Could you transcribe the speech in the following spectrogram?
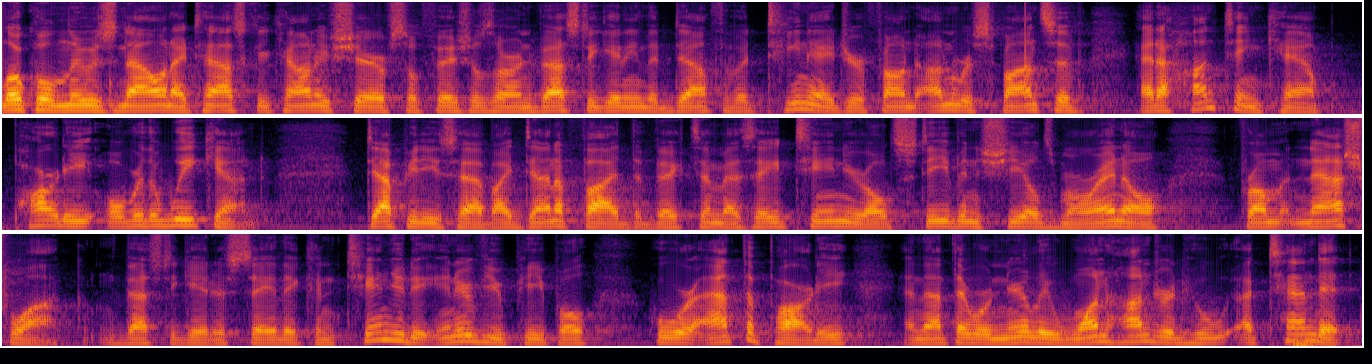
Local news now and Itasca County Sheriff's officials are investigating the death of a teenager found unresponsive at a hunting camp party over the weekend. Deputies have identified the victim as 18-year-old Stephen Shields Moreno from Nashwauk. Investigators say they continue to interview people who were at the party and that there were nearly 100 who attended.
